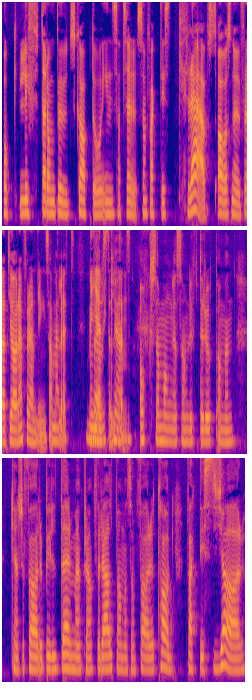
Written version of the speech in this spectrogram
och lyfta de budskap och insatser som faktiskt krävs av oss nu för att göra en förändring i samhället med jämställdhet. Också många som lyfter upp ja, men, kanske förebilder, men framför allt vad man som företag faktiskt gör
